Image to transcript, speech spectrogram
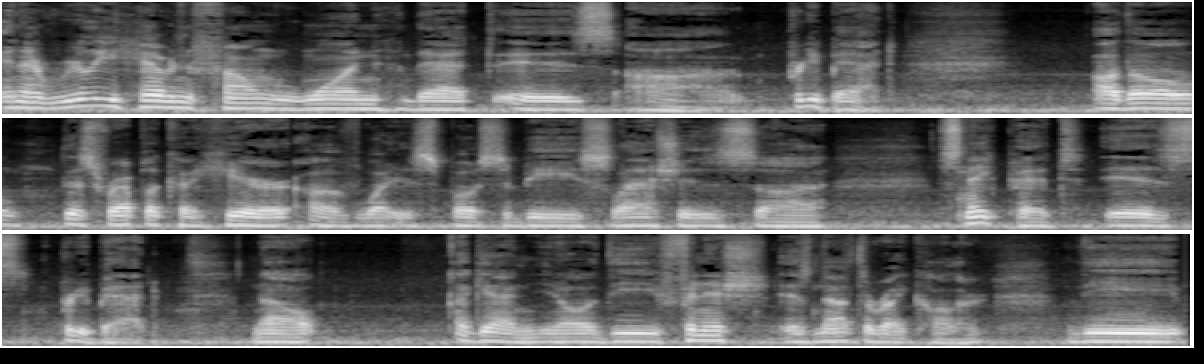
and I really haven't found one that is uh, pretty bad. Although this replica here of what is supposed to be Slash's uh, Snake Pit is pretty bad. Now, again, you know, the finish is not the right color. The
